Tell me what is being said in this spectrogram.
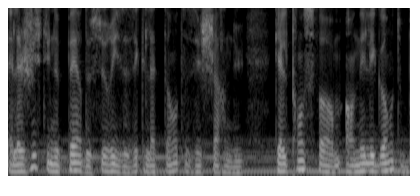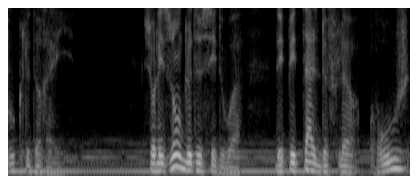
elle a juste une paire de cerises éclatantes et charnues qu'elle transforme en élégantes boucles d'oreilles. Sur les ongles de ses doigts, des pétales de fleurs rouges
